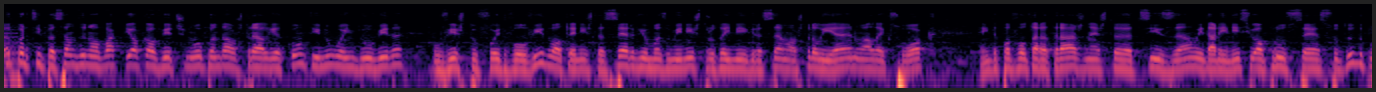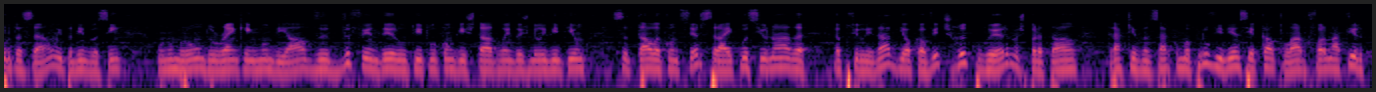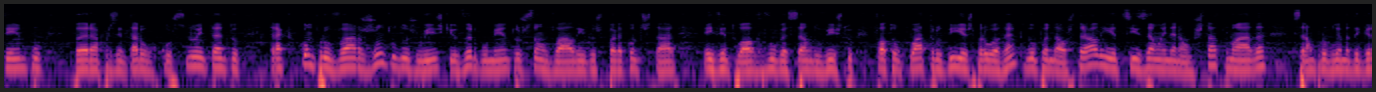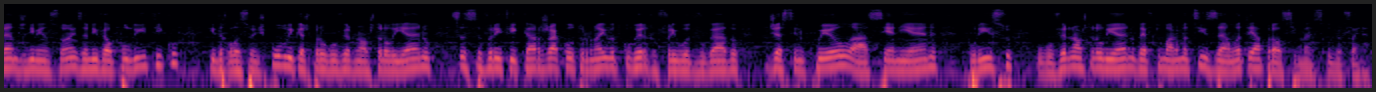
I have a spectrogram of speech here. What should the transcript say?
A participação de Novak Djokovic no Open da Austrália continua em dúvida. O visto foi devolvido ao tenista sérvio, mas o ministro da Imigração australiano, Alex Walk, ainda pode voltar atrás nesta decisão e dar início ao processo de deportação, impedindo assim o número 1 um do ranking mundial de defender o título conquistado em 2021. Se tal acontecer, será equacionada a possibilidade de Djokovic recorrer, mas para tal terá que avançar com uma providência cautelar de forma a ter tempo para apresentar o recurso. No entanto, terá que comprovar junto do juiz que os argumentos são válidos para contestar a eventual revogação do visto. Faltam quatro dias para o arranque do Open da Austrália e a decisão ainda não está tomada. Será um problema de grandes dimensões a nível político e de relações públicas para o governo australiano se se verificar já com o torneio a decorrer, referiu o advogado Justin Quill à CNN. Por isso, o governo australiano deve tomar uma decisão até à próxima segunda-feira.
